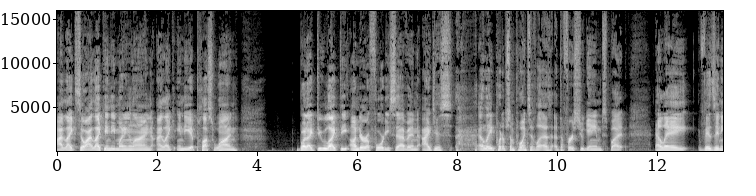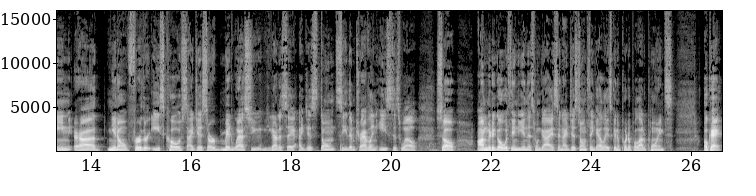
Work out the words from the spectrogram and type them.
I like so I like Indy money line. I like Indy at plus one, but I do like the under of forty seven. I just LA put up some points at the first two games, but LA visiting uh you know further east coast i just or midwest you you got to say i just don't see them traveling east as well so i'm gonna go with indy in this one guys and i just don't think la is gonna put up a lot of points okay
